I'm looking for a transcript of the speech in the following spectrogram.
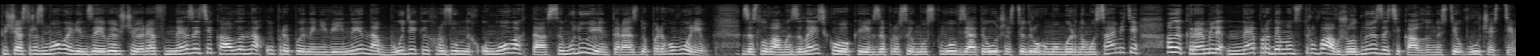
Під час розмови він заявив, що РФ не зацікавлена у припиненні війни на будь-яких розумних умовах та симулює інтерес до переговорів. За словами Зеленського, Київ запросив Москву взяти участь у другому мирному саміті, але Кремль не продемонстрував жодної зацікавленості в участі.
